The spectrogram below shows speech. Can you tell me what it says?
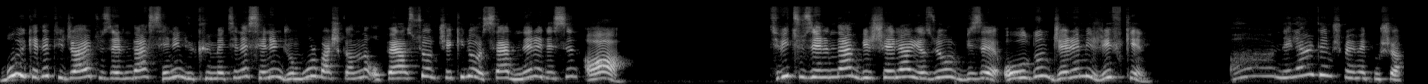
Bu ülkede ticaret üzerinden senin hükümetine, senin cumhurbaşkanına operasyon çekiliyor. Sen neredesin? Aa. Tweet üzerinden bir şeyler yazıyor bize. Oldun Jeremy Rifkin. Aa neler demiş Mehmet Muş'a.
